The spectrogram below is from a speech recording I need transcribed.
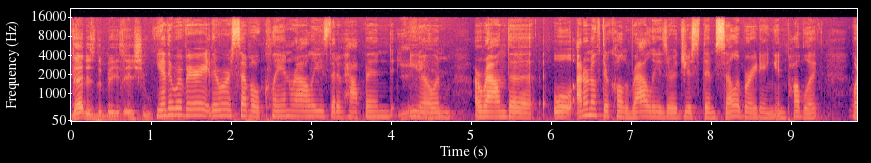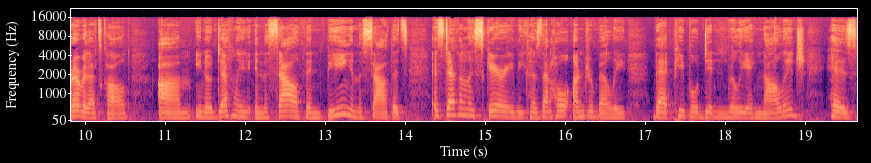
That is the biggest issue. Yeah, there were very there were several Klan rallies that have happened, you know, and around the well, I don't know if they're called rallies or just them celebrating in public, whatever that's called. Um, you know, definitely in the South and being in the South, it's it's definitely scary because that whole underbelly that people didn't really acknowledge has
